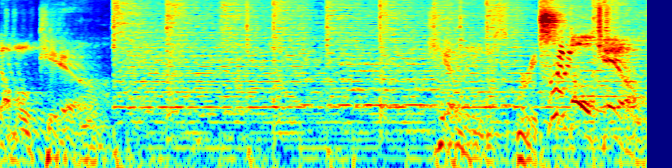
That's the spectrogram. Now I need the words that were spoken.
Double kill. Killing spree. Triple kill!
